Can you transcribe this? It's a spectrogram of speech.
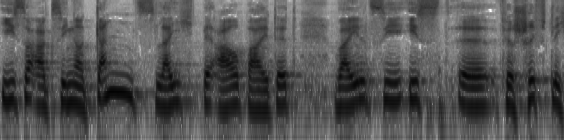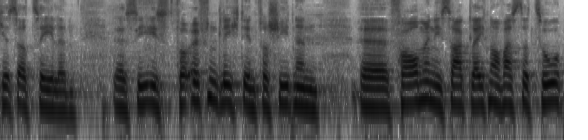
Isaac Singer ganz leicht bearbeitet, weil sie ist äh, für schriftliches Erzählen. Äh, sie ist veröffentlicht in verschiedenen äh, Formen. Ich sage gleich noch was dazu.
